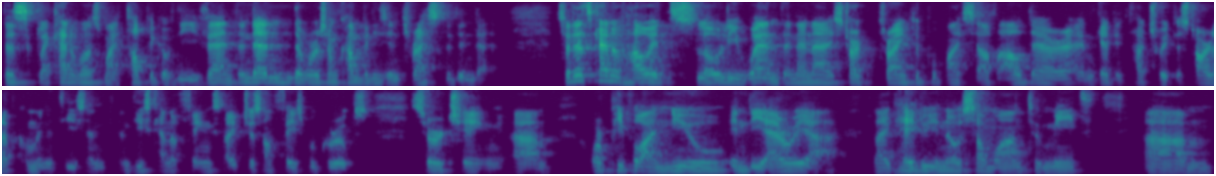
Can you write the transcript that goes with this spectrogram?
That's like kind of was my topic of the event. And then there were some companies interested in that so that's kind of how it slowly went and then i started trying to put myself out there and get in touch with the startup communities and, and these kind of things like just on facebook groups searching um, or people i knew in the area like hey do you know someone to meet um,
